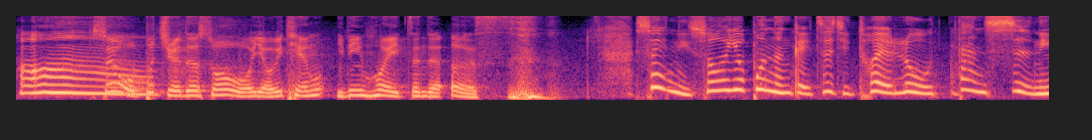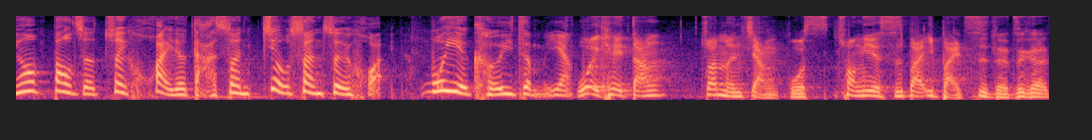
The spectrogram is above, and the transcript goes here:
哦。所以我不觉得说我有一天一定会真的饿死。所以你说又不能给自己退路，但是你又抱着最坏的打算，就算最坏，我也可以怎么样？我也可以当。专门讲我创业失败一百次的这个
